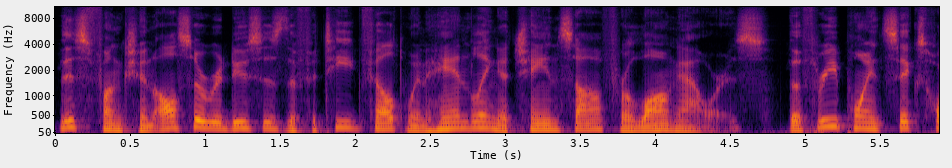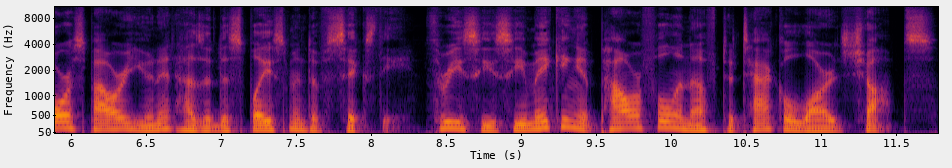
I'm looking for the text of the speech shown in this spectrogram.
This function also reduces the fatigue felt when handling a chainsaw for long hours. The 3.6 horsepower unit has a displacement of 60 3cc making it powerful enough to tackle large chops.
